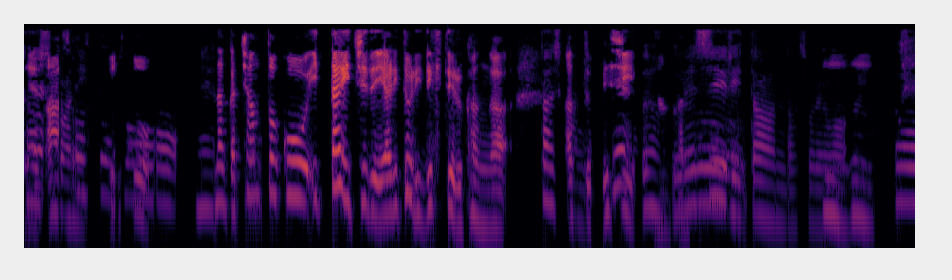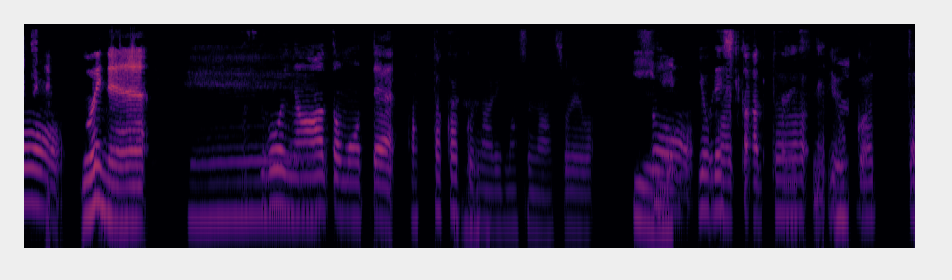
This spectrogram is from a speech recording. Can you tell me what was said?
ね。あ確かにそうそうね。なんかちゃんとこう、1対1でやりとりできてる感があって。嬉しい。うん嬉しいリターンだ、それは。うんうん。う。そすごいね。へう。え。すごいなぁと思って。あったかくなりますな、それは。いいね。そう。よか嬉しかったですね。よかった。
